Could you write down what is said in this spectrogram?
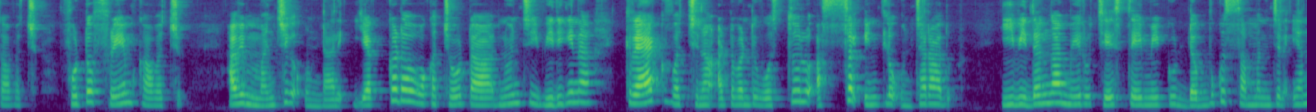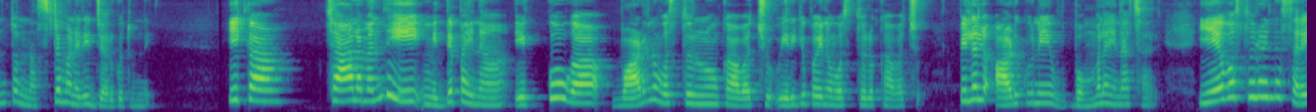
కావచ్చు ఫోటో ఫ్రేమ్ కావచ్చు అవి మంచిగా ఉండాలి. ఎక్కడో ఒక చోట నుంచి విరిగిన క్రాక్ వచ్చిన అటువంటి వస్తువులు అస్సలు ఇంట్లో ఉంచరాదు. ఈ విధంగా మీరు చేస్తే మీకు డబ్బుకు సంబంధించిన ఎంతో నష్టం అనేది జరుగుతుంది. ఇక చాలామంది మిద్దె పైన ఎక్కువగా వాడిన వస్తువులను కావచ్చు విరిగిపోయిన వస్తువులు కావచ్చు పిల్లలు ఆడుకునే బొమ్మలైనా సరే ఏ వస్తువులైనా సరే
